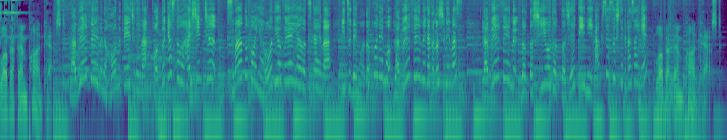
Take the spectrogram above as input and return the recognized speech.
LoveFM Podcast. ラブ f m のホームページではポッドキャストを配信中。スマートフォンやオーディオプレイヤーを使えばいつでもどこでもラブ f m が楽しめます。ラブ FM.co.jp にアクセスしてくださいね。LoveFM Podcast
